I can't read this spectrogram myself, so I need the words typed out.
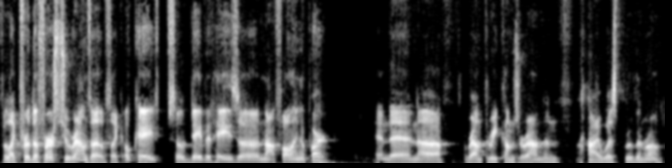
for like for the first two rounds, I was like, okay, so David Haye's uh, not falling apart. And then uh, round three comes around, and I was proven wrong.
